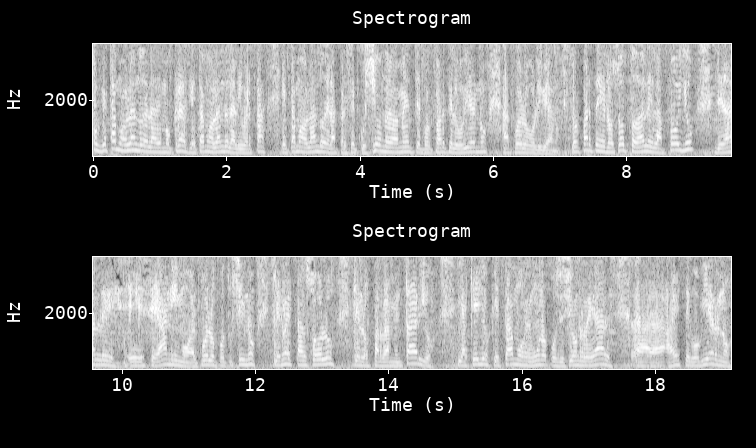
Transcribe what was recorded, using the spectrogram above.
porque estamos hablando de la democracia, estamos hablando de la libertad, estamos hablando de la persecución nuevamente por parte del gobierno al pueblo boliviano. Por parte de nosotros, darle el apoyo, de darle eh, ese ánimo al pueblo potosino, que no es tan solo que los parlamentarios y aquellos que estamos en una oposición real a, este gobierno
